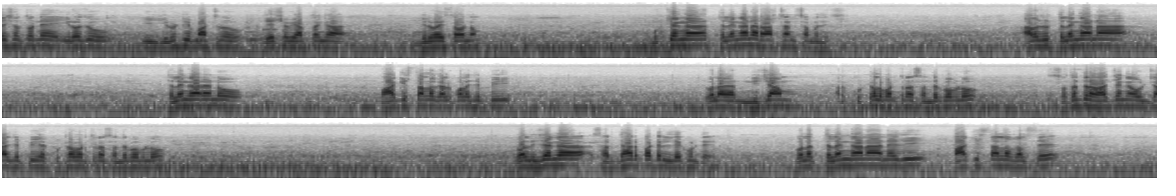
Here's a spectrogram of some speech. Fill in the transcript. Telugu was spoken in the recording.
ఉద్దేశంతోనే ఈరోజు ఈ యూనిటీ మార్చ్ను దేశవ్యాప్తంగా నిర్వహిస్తూ ఉన్నాం. ముఖ్యంగా తెలంగాణ రాష్ట్రానికి సంబంధించి. ఆ రోజు తెలంగాణ తెలంగాణను పాకిస్తాన్లో కలపాలని చెప్పి ఇవాళ నిజాం కుట్రలు పడుతున్న సందర్భంలో స్వతంత్ర రాజ్యంగా ఉంచాలని చెప్పి కుట్ర పడుతున్న సందర్భంలో వాళ్ళు నిజంగా సర్దార్ పటేల్ లేకుంటే వాళ్ళ తెలంగాణ అనేది పాకిస్తాన్లో కలిస్తే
